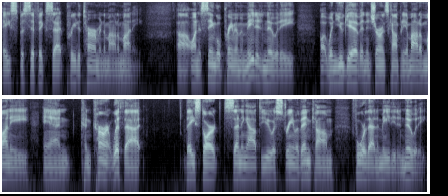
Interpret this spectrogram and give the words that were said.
a specific set predetermined amount of money. Uh, on a single premium immediate annuity uh, when you give an insurance company amount of money and concurrent with that they start sending out to you a stream of income for that immediate annuity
